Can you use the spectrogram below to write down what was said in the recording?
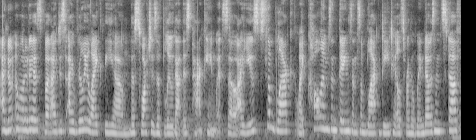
I don't know what it is, but I just, I really like the um, the swatches of blue that this pack came with. So I used some black like columns and things and some black details for the windows and stuff,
